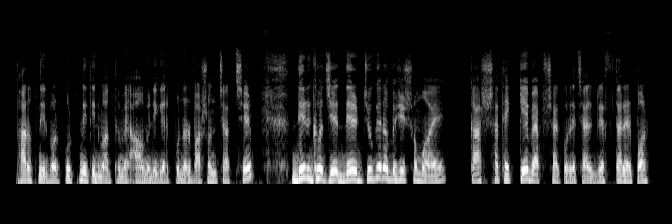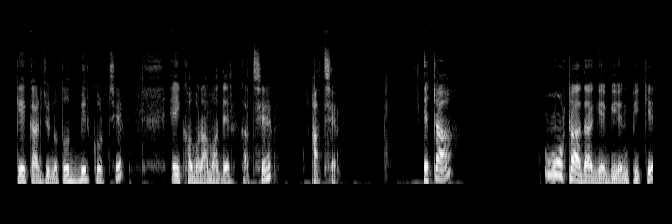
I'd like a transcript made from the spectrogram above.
ভারত নির্ভর কূটনীতির মাধ্যমে আওয়ামী লীগের পুনর্বাসন চাচ্ছে। দীর্ঘ যে দেড় যুগেরও বেশি সময়, কার সাথে কে ব্যবসা করেছে আর গ্রেফতারের পর কে কার জন্য তদবির করছে, এই খবর আমাদের কাছে আছে। এটা মোটা দাগে বিএনপিকে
